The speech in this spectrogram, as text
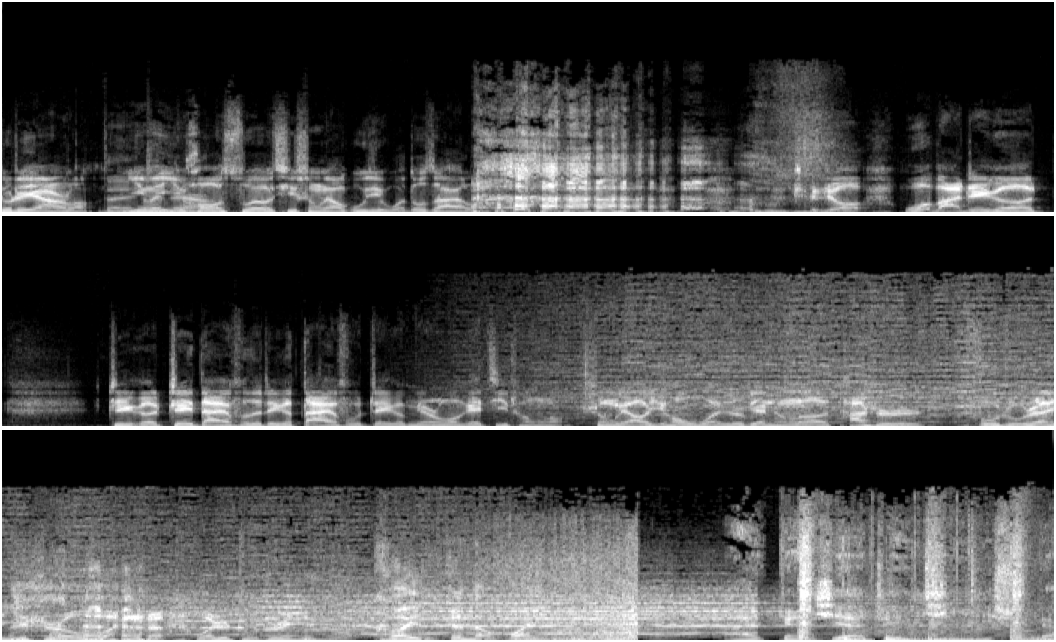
就这样了。对，因为以后所有期生聊估计我都在了。这就我把这个。这个 J 大夫的这个大夫这个名儿我给继承了，生聊以后我就变成了他是副主任医师，我是 我是主治医师，可以，真的欢迎你。哎，感谢这一期生聊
